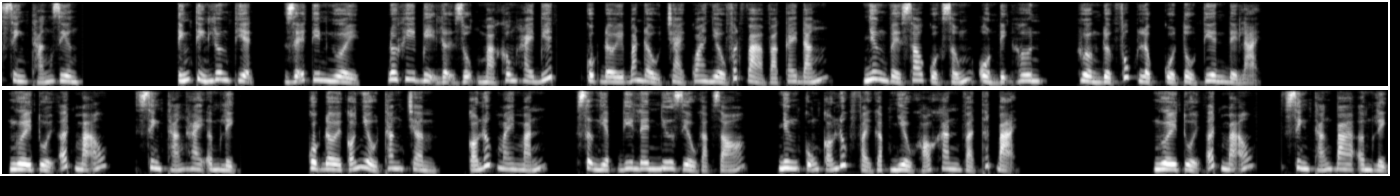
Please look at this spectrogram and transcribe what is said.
sinh tháng riêng. Tính tình lương thiện, dễ tin người, đôi khi bị lợi dụng mà không hay biết. Cuộc đời ban đầu trải qua nhiều vất vả và cay đắng, nhưng về sau cuộc sống ổn định hơn, hưởng được phúc lộc của tổ tiên để lại. Người tuổi Ất Mão, sinh tháng 2 âm lịch. Cuộc đời có nhiều thăng trầm, có lúc may mắn, sự nghiệp đi lên như diều gặp gió, nhưng cũng có lúc phải gặp nhiều khó khăn và thất bại. Người tuổi Ất Mão, sinh tháng 3 âm lịch.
